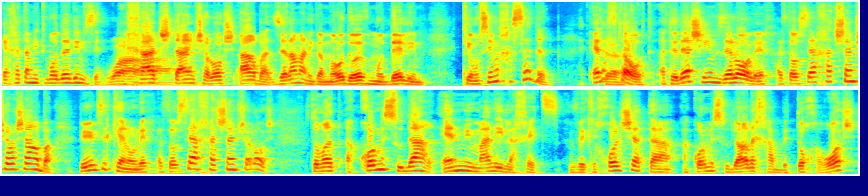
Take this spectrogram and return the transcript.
איך אתה מתמודד עם זה. וואו. 1, 2, 3, 4, זה למה אני גם מאוד אוהב מודלים, כי הם עושים לך סדר. אין כן. הפתעות, אתה יודע שאם זה לא הולך, אז אתה עושה 1, 2, 3, 4, ואם זה כן הולך, אז אתה עושה 1, 2, 3. זאת אומרת, הכל מסודר, אין ממה להילחץ, וככל שאתה, הכל מסודר לך בתוך הראש,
